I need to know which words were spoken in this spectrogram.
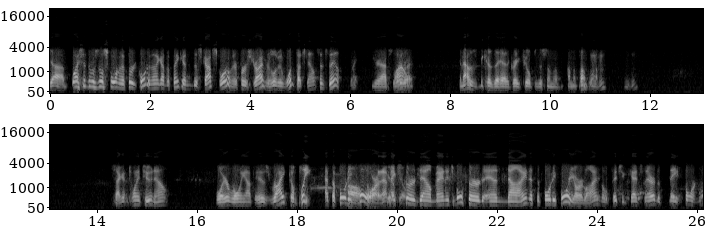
job. Well, I said there was no score in the third quarter, then I got to thinking the Scots scored on their first drive. There's only been one touchdown since then. Right. You're absolutely Wow. right. And that was because they had a great field position on the, on the punt block. Mm-hmm. Mm-hmm. Second and 22 now. Boyer rolling out to his right, complete at the 44. Oh, that makes yeah. third down manageable. Third and nine at the 44-yard line. Little pitch and catch there to Nate Thornton.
